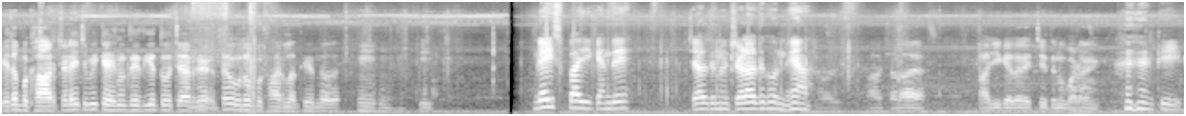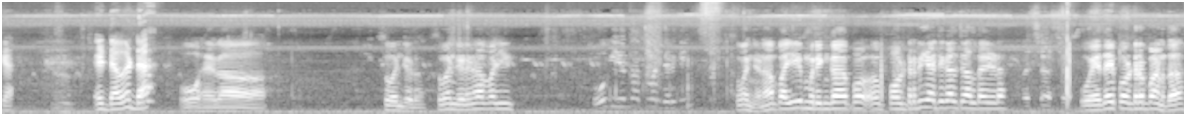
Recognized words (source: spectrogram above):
ਇਹ ਤਾਂ ਬੁਖਾਰ ਚੜੇ ਚ ਵੀ ਕਿਸੇ ਨੂੰ ਦੇ ਦਈਏ ਦੋ ਚਾਰ ਤਾਂ ਉਦੋਂ ਬੁਖਾਰ ਲੱਥ ਜਾਂਦਾ ਉਹਦਾ। ਹੂੰ ਹੂੰ। ਠੀਕ। ਭਾਜੀ ਕਹਿੰਦੇ ਚੱਲ ਤੈਨੂੰ ਚੜਾ ਦਿਖਾਉਨੇ ਆ ਆ ਚੜਾ ਆ। ਭਾਜੀ ਕਹਿੰਦਾ ਇੱਥੇ ਤੈਨੂੰ ਵੜਾਂਗੇ। ਠੀਕ ਆ। ਐਡਾ ਵੱਡਾ? ਉਹ ਹੈਗਾ ਸਵੰਜਣ। ਸਵੰਜਣ ਦਾ ਭਾਜੀ? ਉਹ ਕੀ ਹੁੰਦਾ ਤਵੰਜਰ ਕੀ? ਸਵੰਜਣਾ ਭਾਜੀ ਮਰਿੰਗਾ ਪਾਊ- ਪਾਊਡਰ ਨਹੀਂ ਅੱਜ ਕੱਲ ਚੱਲਦਾ ਜਿਹੜਾ? ਅੱਛਾ ਅੱਛਾ। ਉਹ ਇਹਦਾ ਹੀ ਪਾਊਡਰ ਬਣਦਾ।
